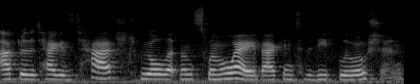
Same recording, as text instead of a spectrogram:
after the tag is attached, we will let them swim away back into the deep blue ocean.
